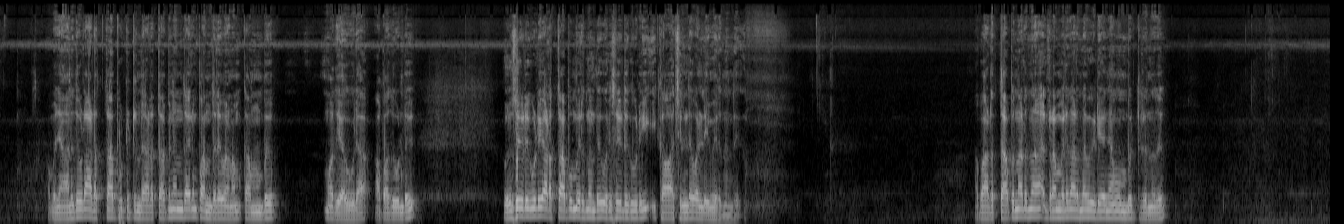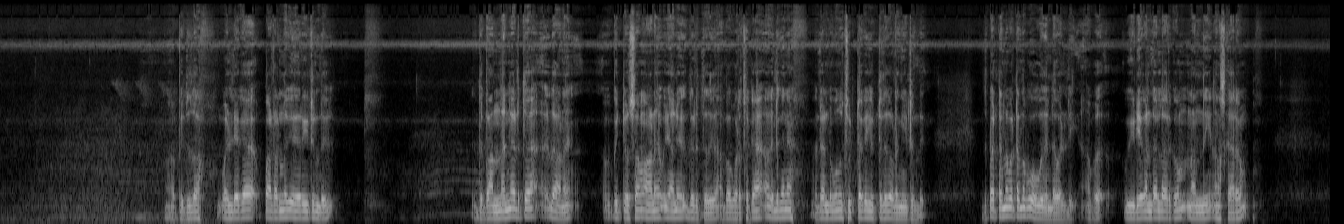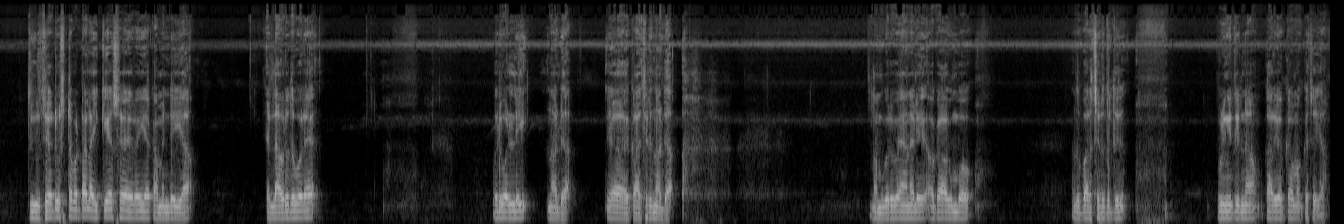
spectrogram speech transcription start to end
അപ്പോൾ ഞാനിതിവിടെ അടത്താപ്പ് ഇട്ടിട്ടുണ്ട്. അടത്താപ്പിന് എന്തായാലും പന്തൽ വേണം. കമ്പ് മതിയാകൂല അപ്പോൾ അതുകൊണ്ട് ഒരു സൈഡ് കൂടി അടത്താപ്പും വരുന്നുണ്ട്. ഒരു സൈഡ് കൂടി ഈ കാച്ചിലിന്റെ വള്ളിയും വരുന്നുണ്ട്. അപ്പോൾ അടുത്താപ്പ് നടന്ന ഡ്രമ്മിൽ നടന്ന വീഡിയോ ഞാൻ മുമ്പ് ഇട്ടിരുന്നത്. അപ്പോൾ ഇതാ വള്ളിയൊക്കെ പടർന്ന് കയറിയിട്ടുണ്ട് ഇതിപ്പോൾ അന്ന് തന്നെ എടുത്ത ഇതാണ്. പിറ്റേ ദിവസമാണ് ഞാൻ ഇതെടുത്തത്. അപ്പോൾ കുറച്ചൊക്കെ അതിലിങ്ങനെ രണ്ട് മൂന്ന് ചുറ്റൊക്കെ ചുറ്റൽ തുടങ്ങിയിട്ടുണ്ട്. ഇത് പെട്ടെന്ന് പെട്ടെന്ന് പോകുന്നുണ്ട് വള്ളി. അപ്പോൾ വീഡിയോ കണ്ട എല്ലാവർക്കും നന്ദി നമസ്കാരം. തീർച്ചയായിട്ടും ഇഷ്ടപ്പെട്ട ലൈക്ക് ചെയ്യുക ഷെയർ ചെയ്യുക കമന്റ് ചെയ്യുക. എല്ലാവരും ഇതുപോലെ ഒരു വള്ളി നടുക കാച്ചിൽ നടുക. നമുക്കൊരു വേനൽ ഒക്കെ ആകുമ്പോൾ അത് പറിച്ചെടുത്തിട്ട് പുഴുങ്ങി തിന്നാം കറി വെക്കാം ഒക്കെ ചെയ്യാം.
